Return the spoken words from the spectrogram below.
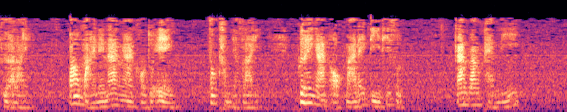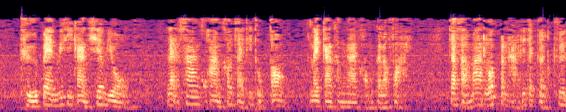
คืออะไร เป้าหมายในหน้างานของตัวเองต้องทำอย่างไร เพื่อให้งานออกมาได้ดีที่สุด การวางแผนนี้ ถือเป็นวิธีการเชื่อมโยง และสร้างความเข้าใจที่ถูกต้องในการทำงานของแต่ละฝ่าย จะสามารถลดปัญหาที่จะเกิดขึ้น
